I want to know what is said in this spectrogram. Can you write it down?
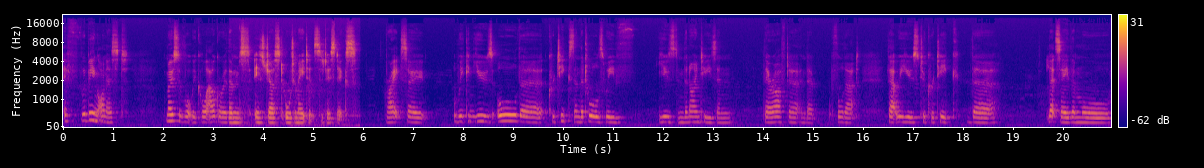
if we're being honest, most of what we call algorithms is just automated statistics, right? So we can use all the critiques and the tools we've used in the 90s and thereafter and before that that we use to critique the let's say the more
